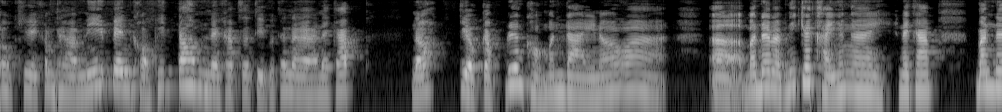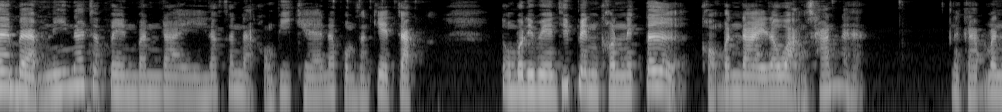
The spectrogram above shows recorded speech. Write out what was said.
โอเคคำถามนี้เป็นของพี่ตั้มนะครับสติปัฒนานะครับเนาะเกี่ยวกับเรื่องของบันไดเนาะว่าบันไดแบบนี้แก้ไขยังไงนะครับ บันไดแบบนี้น่าจะเป็นบันไดลักษณะของ p c a s นะผมสังเกตจากตรงบริเวณที่เป็นคอนเน c เตอร์ของบันไดระหว่างชั้นนะฮะนะครับมัน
